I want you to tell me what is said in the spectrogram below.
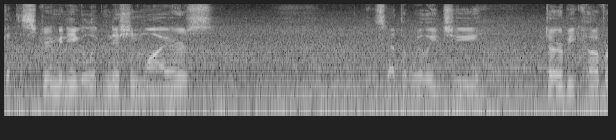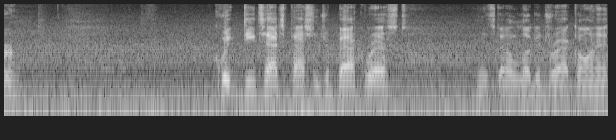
Got the Screaming Eagle ignition wires. It's got the Willie G Derby cover. Quick detached passenger backrest. It's got a luggage rack on it.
